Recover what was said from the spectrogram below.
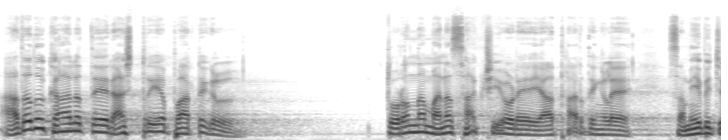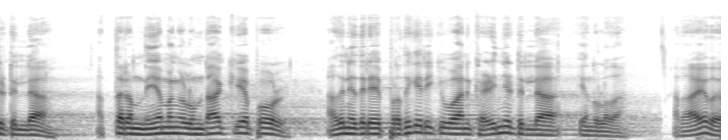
അതതു കാലത്തെ രാഷ്ട്രീയ പാർട്ടികൾ തുറന്ന മനസാക്ഷിയോടെ യാഥാർത്ഥ്യങ്ങളെ സമീപിച്ചിട്ടില്ല. അത്തരം നിയമങ്ങൾ ഉണ്ടാക്കിയപ്പോൾ അതിനെതിരെ പ്രതികരിക്കുവാൻ കഴിഞ്ഞിട്ടില്ല എന്നുള്ളതാണ് അതായത്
